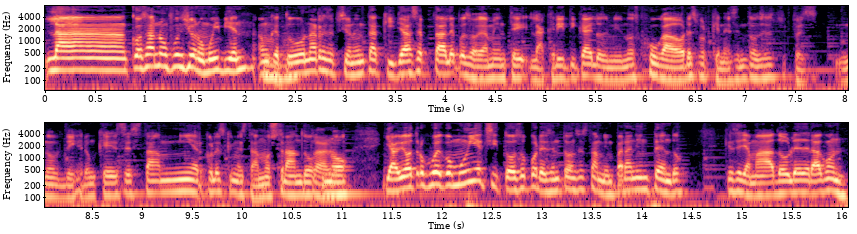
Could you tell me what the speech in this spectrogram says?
La cosa no funcionó muy bien, aunque tuvo una recepción en taquilla aceptable, pues obviamente la crítica de los mismos jugadores, porque en ese entonces pues nos dijeron que es esta miércoles que me están mostrando, Claro. no. Y había otro juego muy exitoso por ese entonces también para Nintendo, que se llamaba Doble Dragón.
